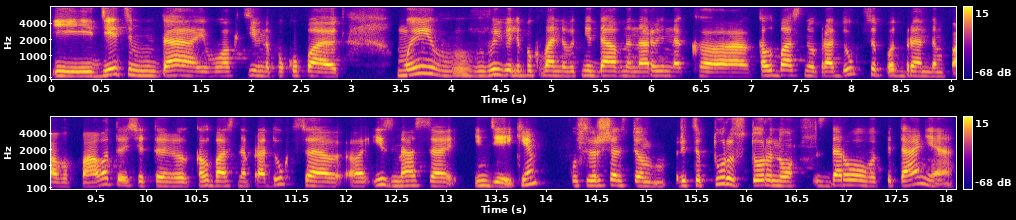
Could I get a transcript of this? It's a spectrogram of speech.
и детям, да, его активно покупают. Мы вывели буквально вот недавно на рынок а, колбасную продукцию под брендом Пава Пава, то есть это колбасная продукция а, из мяса индейки усовершенствуем рецептуру в сторону здорового питания,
